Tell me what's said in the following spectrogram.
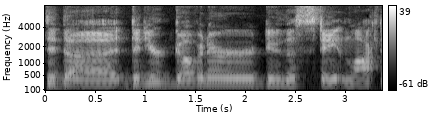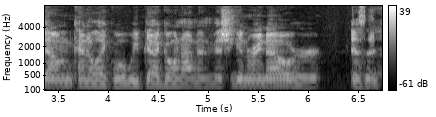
Did uh, did your governor do the state and lockdown, kind of like what we've got going on in Michigan right now, or is it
